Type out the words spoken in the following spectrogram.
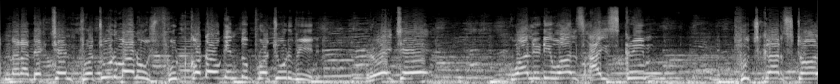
আপনারা দেখছেন প্রচুর মানুষ ফুড কোর্টেও কিন্তু প্রচুর ভিড়। রয়েছে কোয়ালিটি ওয়ালস আইসক্রিম ফুচকার স্টল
